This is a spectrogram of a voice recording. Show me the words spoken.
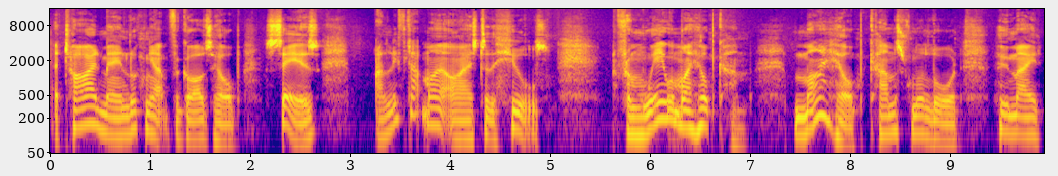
A tired man looking up for God's help says, I lift up my eyes to the hills. From where will my help come? My help comes from the Lord, who made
